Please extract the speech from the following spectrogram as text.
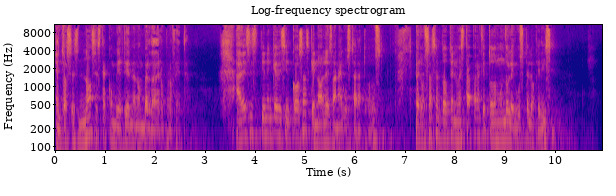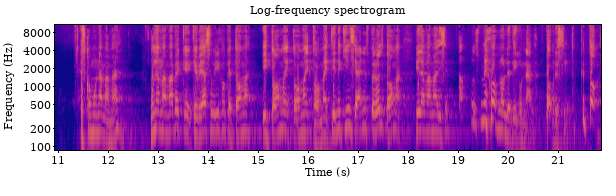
entonces no se está convirtiendo en un verdadero profeta. A veces se tienen que decir cosas que no les van a gustar a todos, pero un sacerdote no está para que todo el mundo le guste lo que dice. Es como una mamá. Una mamá ve que, ve a su hijo que toma y toma y toma y toma y tiene 15 años, pero él toma. Y la mamá dice, no, pues mejor no le digo nada, pobrecito, que tome.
